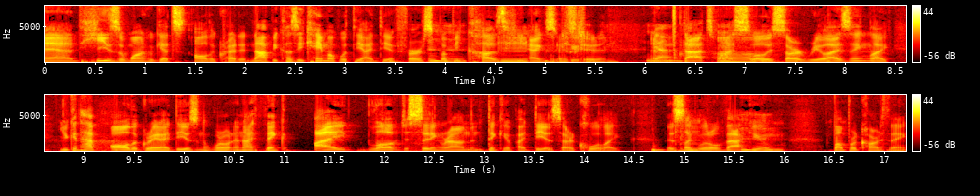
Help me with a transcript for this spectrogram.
And he's the one who gets all the credit, not because he came up with the idea 1st but because he Mm. executed. Executed. And Yeah. that's when I Oh. slowly started realizing like you can have all the great ideas in the world. And I think I love just sitting around and thinking of ideas that are cool, like this like Mhm. little vacuum bumper car thing.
